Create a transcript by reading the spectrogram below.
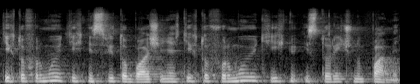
ті, хто формують їхнє світобачення, ті, хто формують їхню історичну пам'ять.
